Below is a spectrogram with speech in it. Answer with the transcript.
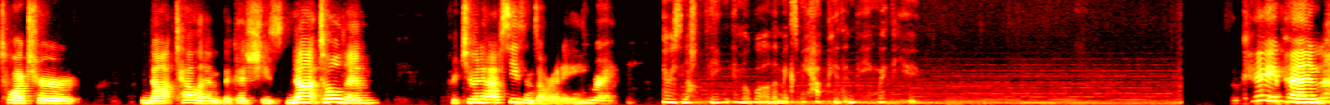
to watch her not tell him because she's not told him for two and a half seasons already. Right. There is nothing in the world that makes me happier than being with you. Okay, Pen.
